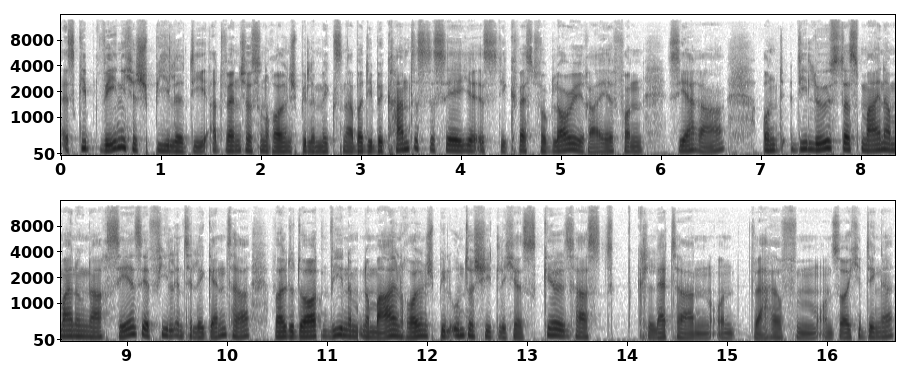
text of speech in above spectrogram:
es gibt wenige Spiele, die Adventures und Rollenspiele mixen, aber die bekannteste Serie ist die Quest for Glory-Reihe von Sierra. Und die löst das meiner Meinung nach sehr, sehr viel intelligenter, weil du dort wie in einem normalen Rollenspiel unterschiedliche Skills hast, Klettern und Werfen und solche Dinge.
